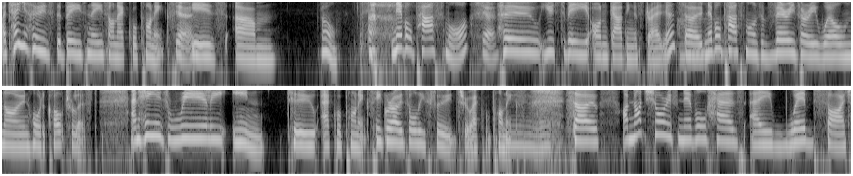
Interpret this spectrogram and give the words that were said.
I tell you who's the bee's knees on aquaponics Yeah. is um, oh. Neville Passmore, Yeah. who used to be on Gardening Australia. So Neville Passmore is a very, very well known horticulturalist, and he is really in to aquaponics. He grows all his food through aquaponics. So I'm not sure if Neville has a website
